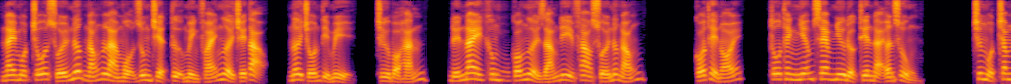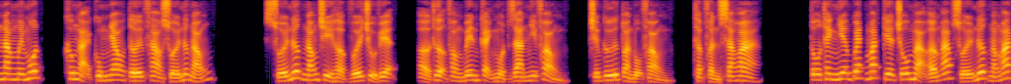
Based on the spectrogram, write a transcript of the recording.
Này một chỗ suối nước nóng là mộ dung triệt tự mình phái người chế tạo, nơi trốn tỉ mỉ, trừ bỏ hắn, đến nay không có người dám đi phao suối nước nóng. Có thể nói, Tô Thanh Nhiễm xem như được thiên đại ân sủng. chương 151, không ngại cùng nhau tới phao suối nước nóng. Suối nước nóng chỉ hợp với chủ viện, ở thượng phòng bên cạnh một gian nhĩ phòng, chiếm cứ toàn bộ phòng, thập phần xa hoa. Tô Thanh Nhiễm quét mắt kia chỗ mạo ấm áp suối nước nóng mắt,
